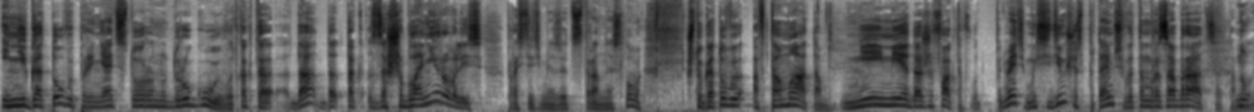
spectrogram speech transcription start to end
и не готовы принять сторону другую. Вот как-то, да, да так зашаблонировались, простите меня за это странное слово, что готовы автоматом, не имея даже фактов. Вот, понимаете, мы сидим сейчас, пытаемся в этом разобраться. Там, ну,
